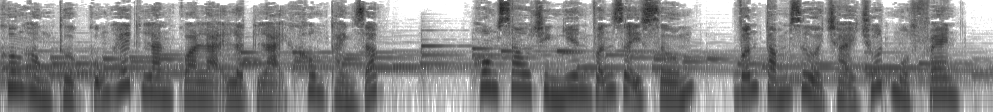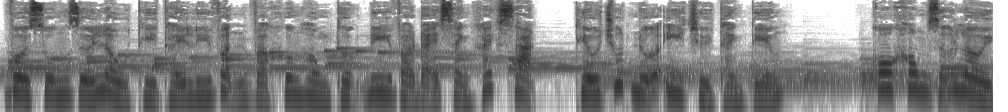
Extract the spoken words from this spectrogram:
Khương Hồng Thược cũng hết lăn qua lại lật lại không thành giấc. Hôm sau Trình Nhiên vẫn dậy sớm, vẫn tắm rửa trải chuốt một phen, vừa xuống dưới lầu thì thấy Lý Vận và Khương Hồng Thược đi vào đại sảnh khách sạn, thiếu chút nữa y chửi thành tiếng. Cô không giữ lời.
